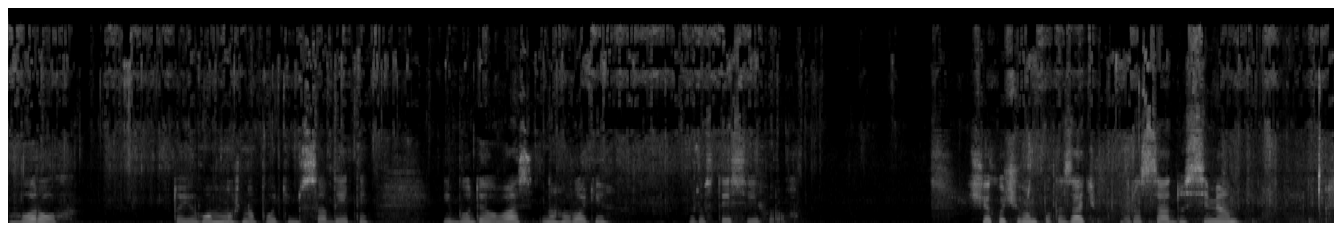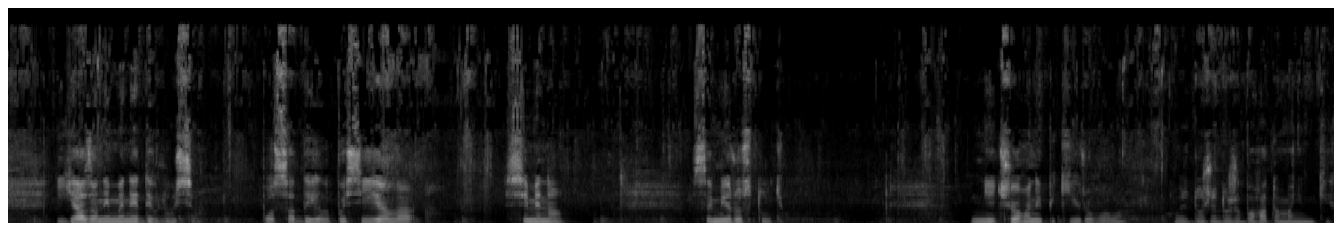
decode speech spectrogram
горох, то його можна потім садити і буде у вас на городі рости свій горох. Ще хочу вам показати розсаду сім'ян. Я за ними не дивлюся. Посадила, посіяла сімена. Самі ростуть. Нічого не пікірувала. Ось дуже-дуже багато маленьких.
